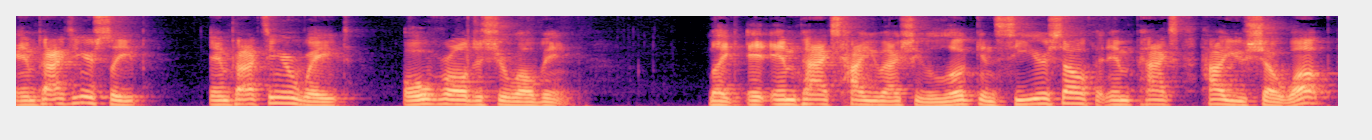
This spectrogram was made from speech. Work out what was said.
impacting your sleep, impacting your weight, overall just your well being. Like it impacts how you actually look and see yourself. It impacts how you show up.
